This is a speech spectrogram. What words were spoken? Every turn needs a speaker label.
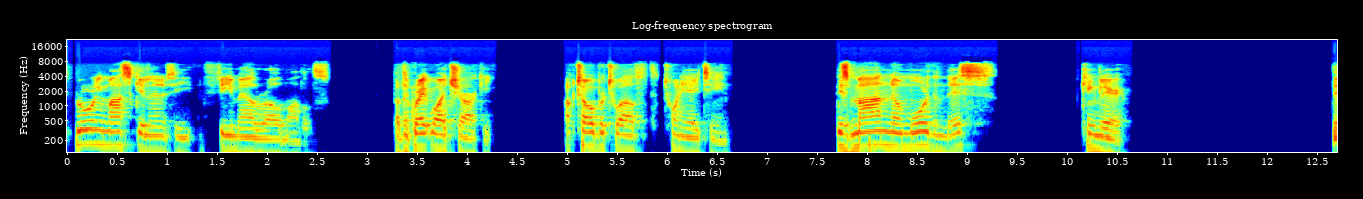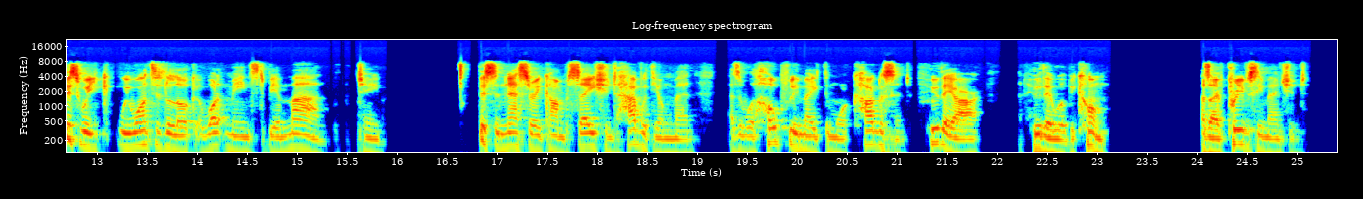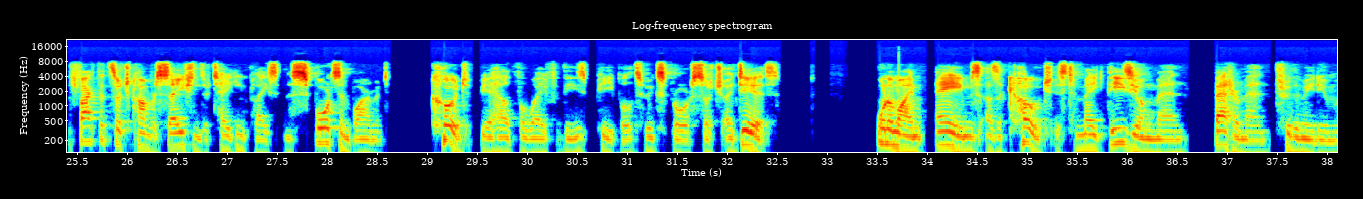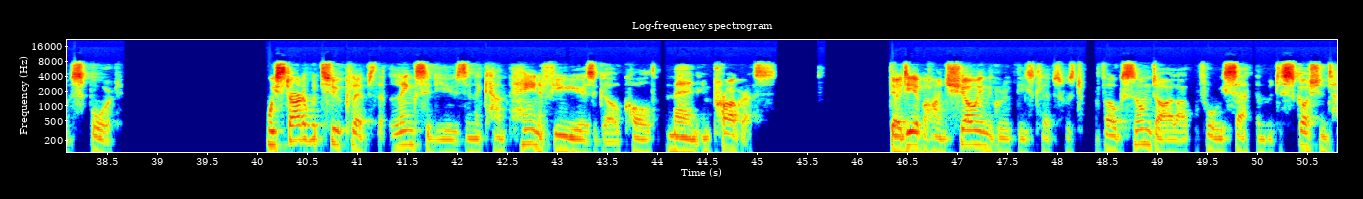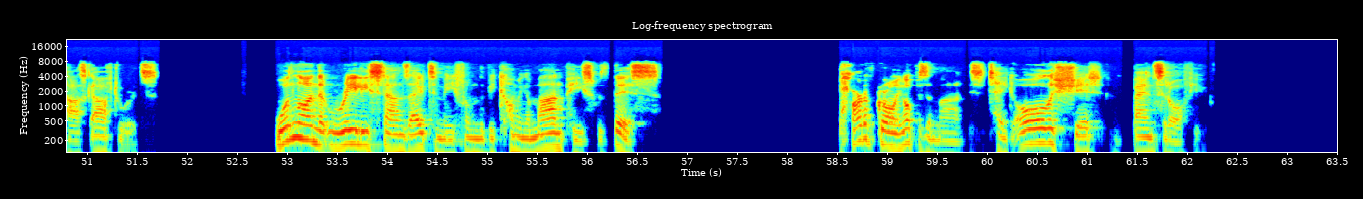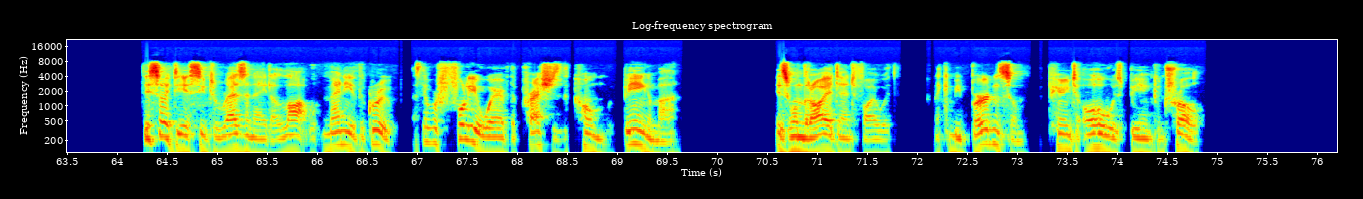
Speaker 1: Exploring Masculinity and Female Role Models by The Great White Sharkey, October 12th, 2018. Is man no more than this? King Lear. This week, we wanted to look at what it means to be a man with the team. This is a necessary conversation to have with young men as it will hopefully make them more cognizant of who they are and who they will become. As I have previously mentioned, the fact that such conversations are taking place in a sports environment could be a helpful way for these people to explore such ideas. One of my aims as a coach is to make these young men better men through the medium of sport. We started with two clips that Lynx had used in a campaign a few years ago called Men in Progress. The idea behind showing the group these clips was to provoke some dialogue before we set them a discussion task afterwards. One line that really stands out to me from the Becoming a Man piece was this Part of growing up as a man is to take all the shit and bounce it off you. This idea seemed to resonate a lot with many of the group as they were fully aware of the pressures that come with being a man. It is one that I identify with and it can be burdensome, appearing to always be in control.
